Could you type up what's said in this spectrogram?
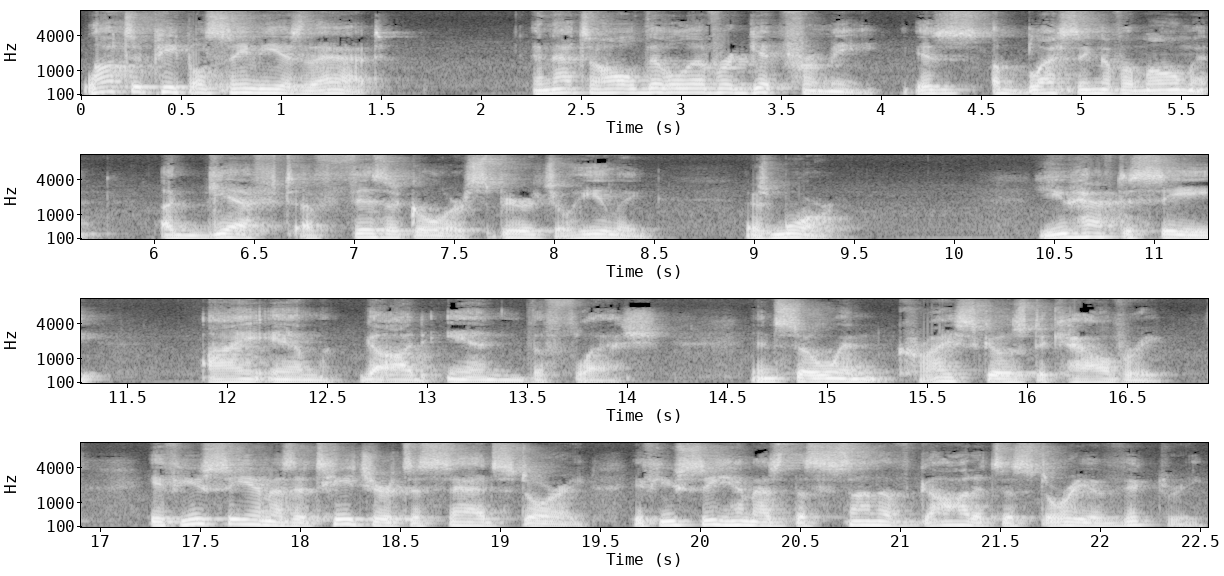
Lots of people see me as that. And that's all they'll ever get from me is a blessing of a moment, a gift of physical or spiritual healing. There's more. You have to see I am God in the flesh. And so when Christ goes to Calvary, if you see him as a teacher, it's a sad story. If you see him as the Son of God, it's a story of victory.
